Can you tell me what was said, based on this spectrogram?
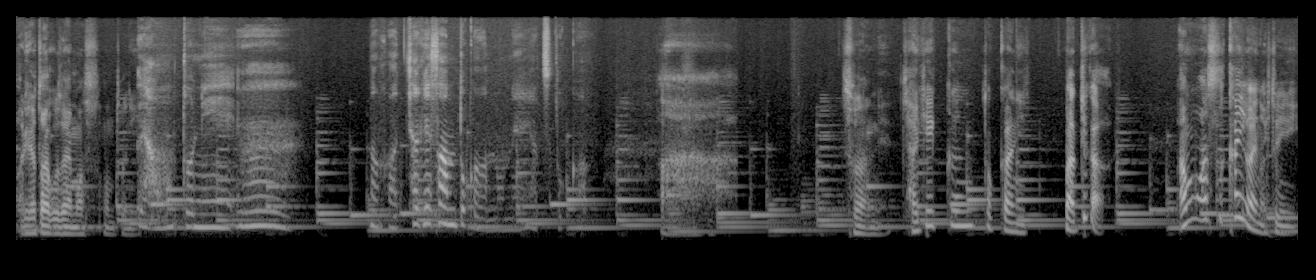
あありがとうございます本当に。いや本当に。うん。なんかチャゲさんとかのねやつとか。ああそうだね。チャゲくんとかにまあてかアンモアス界隈の人に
